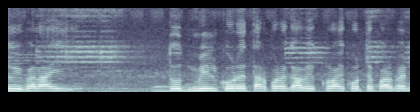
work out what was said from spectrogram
দুই বেলায় দুধ মিল করে তারপরে গাভী ক্রয় করতে পারবেন।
